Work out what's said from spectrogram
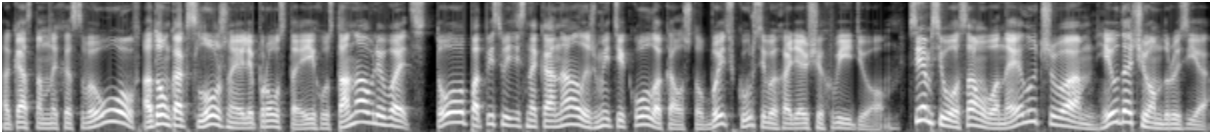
о кастомных СВО, о том, как сложно или просто их устанавливать, то подписывайтесь на канал и жмите колокол, чтобы быть в курсе выходящих видео. Всем всего самого наилучшего и удачи вам, друзья!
